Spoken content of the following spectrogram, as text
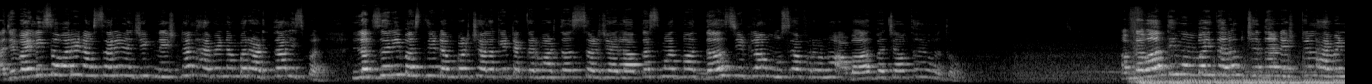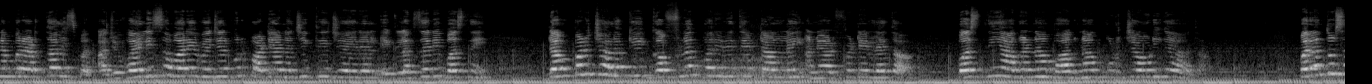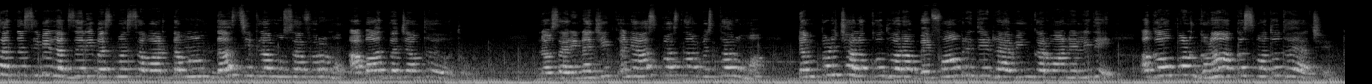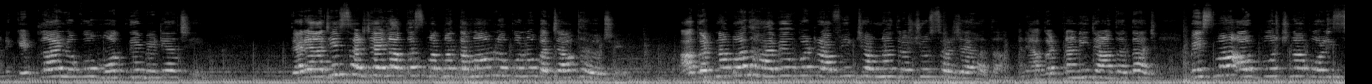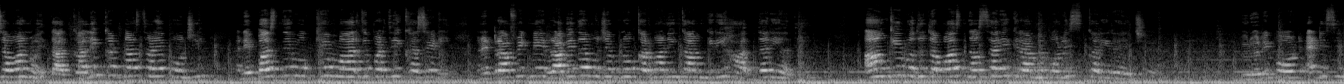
આજે વહેલી સવારે નવસારી નજીક નેશનલ હાઈવે નંબર અડતાલીસ પર લક્ઝરી બસને ડમ્પર ચાલકે ટક્કર મારતા સર્જાયેલા અકસ્માતમાં દસ જેટલા મુસાફરોનો આબાદ બચાવ થયો હતો. અમદાવાદથી મુંબઈ તરફ જતા નેશનલ હાઈવે નંબર અડતાલીસ પર આજે વહેલી સવારે વેજલપુર પાટિયા નજીકથી જઈ રહેલ એક લક્ઝરી બસને ડમ્પર ચાલકે ગફલત ભરી રીતે ટર્ન લઈ અને અડફેટે લેતા બસની આગળના ભાગના કુડચા ઉડી ગયા હતા. દસ જેટલા મુસાફરોનો આબાદ બચાવ થયો હતો. નવસારી નજીક અને આસપાસના વિસ્તારોમાં ડમ્પર ચાલકો દ્વારા બેફામ રીતે ડ્રાઇવિંગ કરવાને લીધે અગાઉ પણ ઘણા અકસ્માતો થયા છે અને કેટલાય લોકો મોતને ભેટ્યા છે. ત્યારે આજે સર્જાયેલા અકસ્માતમાં તમામ લોકોનો બચાવ થયો છે. આ ઘટના બાદ હાઈવે ઉપર ટ્રાફિક જામના દ્રશ્યો સર્જાયા હતા અને આ ઘટનાની જાણ થતાં જ બેસમા આઉટપોસ્ટના પોલીસ જવાનોએ તાત્કાલિક ઘટના સ્થળે પહોંચી અને બસને મુખ્ય માર્ગ પરથી ખસેડી અને ટ્રાફિકને રાબેતા મુજબનો કરવાની કામગીરી હાથ ધરી હતી. આ અંગે વધુ તપાસ નવસારી ગ્રામ્ય પોલીસ કરી રહી છે. Bureau report NTC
